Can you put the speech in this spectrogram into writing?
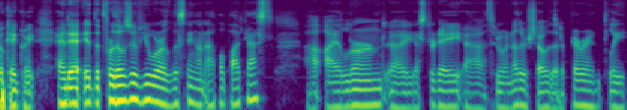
Okay, great. And uh, it, for those of you who are listening on Apple Podcasts, uh, I learned uh, yesterday uh, through another show that apparently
